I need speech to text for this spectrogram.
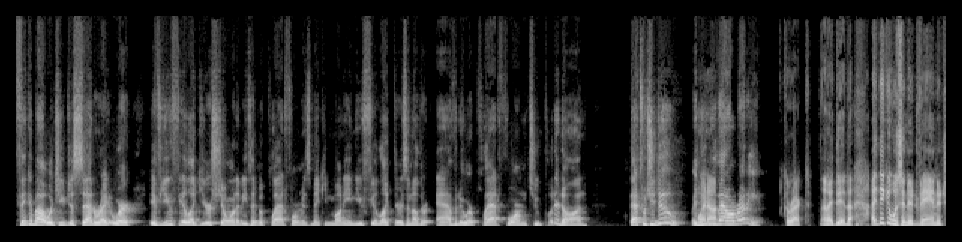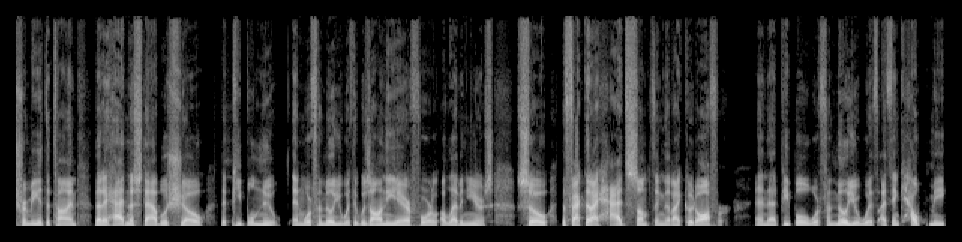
think about what you just said, right? Where if you feel like your show on any type of platform is making money and you feel like there's another avenue or platform to put it on, that's what you do. And Why you not? do that already. Correct. And I did. I think it was an advantage for me at the time that I had an established show that people knew and were familiar with. It was on the air for 11 years. So the fact that I had something that I could offer and that people were familiar with, I think helped me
